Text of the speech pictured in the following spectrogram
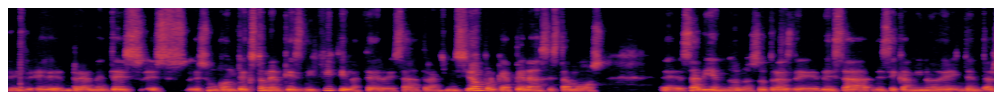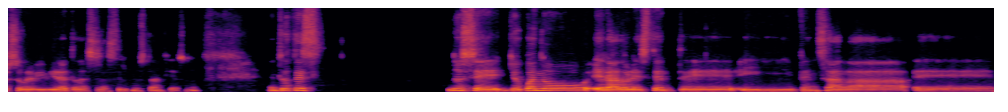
eh, realmente es, un contexto en el que es difícil hacer esa transmisión porque apenas estamos saliendo nosotras de, de, ese camino de intentar sobrevivir a todas esas circunstancias. ¿no? Entonces, no sé, yo cuando era adolescente y pensaba eh,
